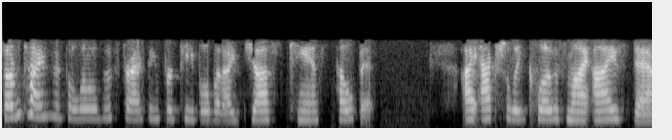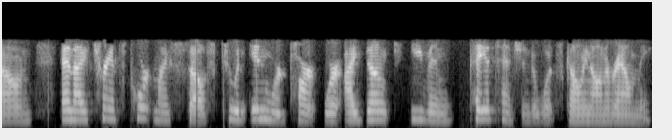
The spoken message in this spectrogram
sometimes it's a little distracting for people, but I just can't help it. I actually close my eyes down and I transport myself to an inward part where I don't even pay attention to what's going on around me.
